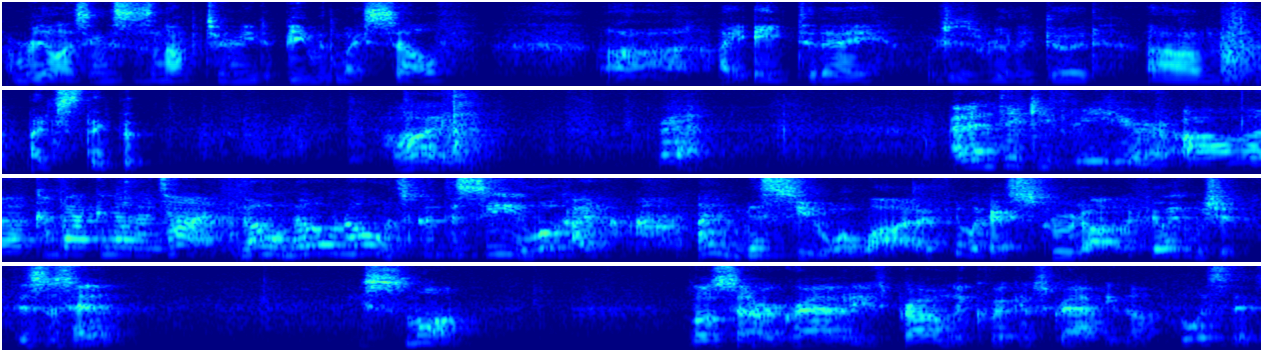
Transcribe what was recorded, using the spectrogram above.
I'm realizing this is an opportunity to be with myself. Uh, I ate today, which is really good. Um, I just think that. Hi. Brett, I didn't think you'd be here. I'll uh, come back another time. No, no, no. It's good to see you. Look, I, I miss you a lot. I feel like I screwed up. I feel like we should. This is him. He's small. Low center of gravity. He's probably quick and scrappy, though. Who is this?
